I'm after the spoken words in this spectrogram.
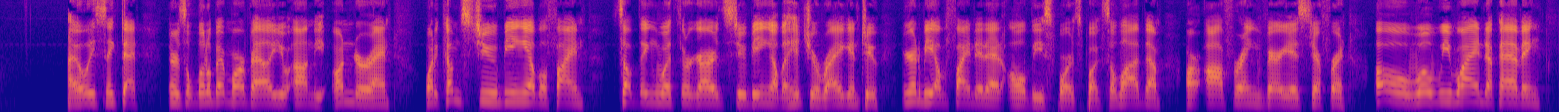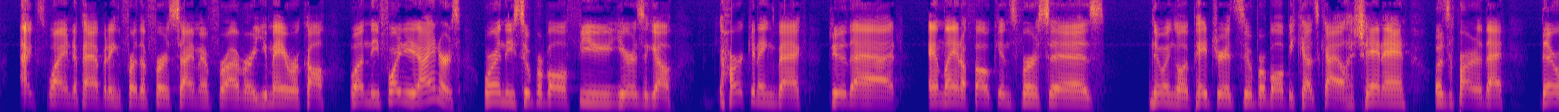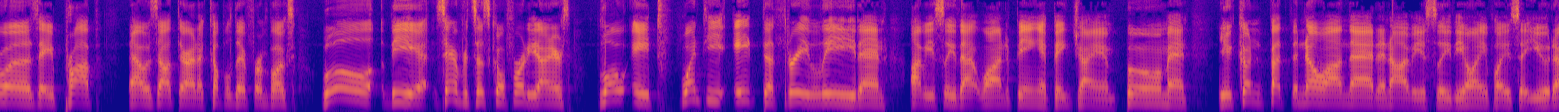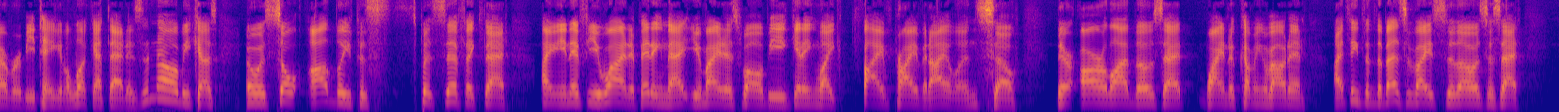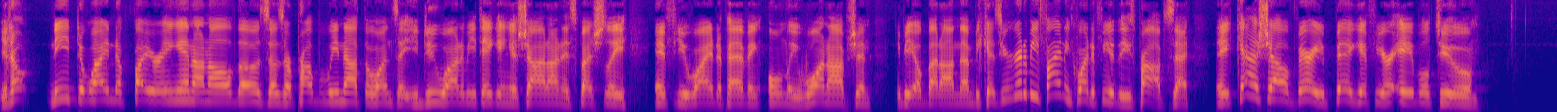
I always think that there's a little bit more value on the under end when it comes to being able to find something with regards to being able to hit your rag into. You're going to be able to find it at all these sports books. A lot of them are offering various different. Oh, will we wind up having X wind up happening for the first time in forever. You may recall when the 49ers were in the Super Bowl a few years ago, harkening back to that Atlanta Falcons versus New England Patriots Super Bowl because Kyle Shanahan was a part of that. There was a prop that was out there at a couple different books. will the San Francisco 49ers blow a 28 to 3 lead? And obviously, that wound up being a big giant boom. And you couldn't bet the no on that. And obviously, the only place that you would ever be taking a look at that is the no because it was so oddly specific that, I mean, if you wind up hitting that, you might as well be getting like five private islands. So there are a lot of those that wind up coming about. And I think that the best advice to those is that you don't need to wind up firing in on all those. Those are probably not the ones that you do want to be taking a shot on, especially if you wind up having only one option to be able to bet on them, because you're going to be finding quite a few of these props that they cash out very big if you're able to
